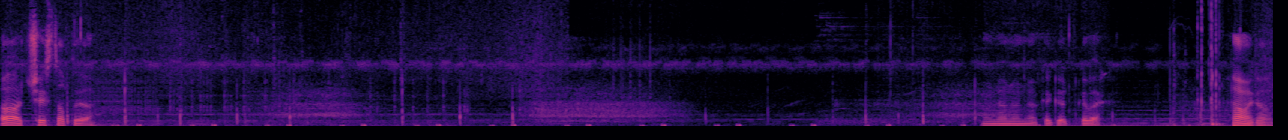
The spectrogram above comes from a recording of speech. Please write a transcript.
Ah, chest up there. Good. Go back. Oh my god.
